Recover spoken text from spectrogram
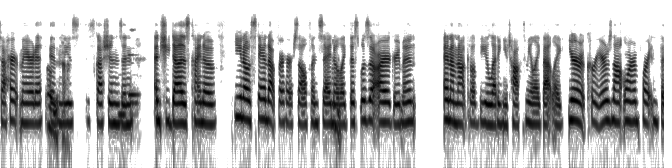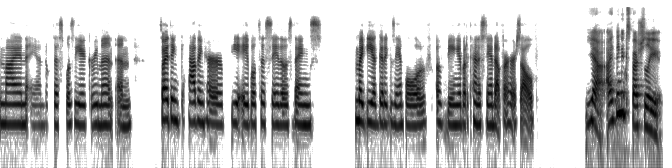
to hurt Meredith oh, in yeah. these discussions and and she does kind of, you know, stand up for herself and say, mm-hmm. no, like this was our agreement and I'm not going to be letting you talk to me like that. Like your career is not more important than mine, and this was the agreement. And so I think having her be able to say those things might be a good example of of being able to kind of stand up for herself. Yeah, I think especially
